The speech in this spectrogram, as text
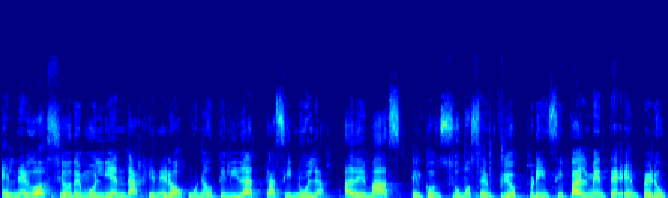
El negocio de molienda generó una utilidad casi nula. Además, el consumo se enfrió principalmente en Perú,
